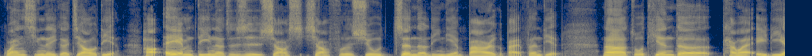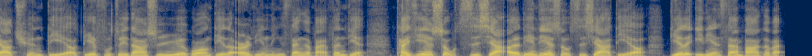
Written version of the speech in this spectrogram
关心的一个焦点。好，AMD 呢只是小小幅的修正了零点八二个百分点。那昨天的台湾 ADR 全跌啊，跌幅最大是日月光跌了二点零三个百分点，台积电首次下呃联电首次下跌啊，跌了一点三八个百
